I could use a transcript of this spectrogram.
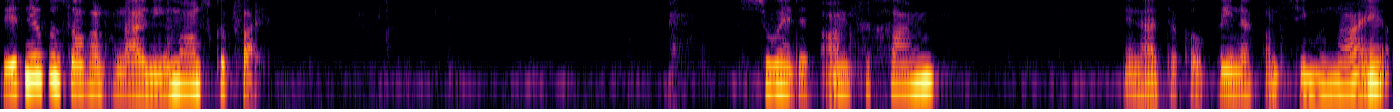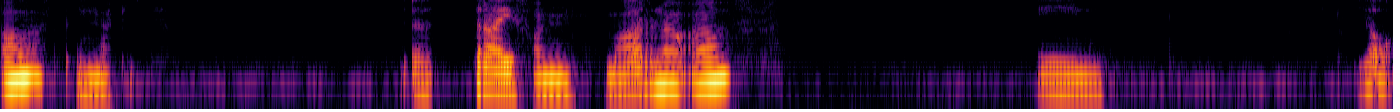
Weet nie of ons daarvan gaan hou nie, maar ons koop 5. So het dit aangegaan. En nou het ek al penne van Simonai af en ek het 'n trei van Marna af en ja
